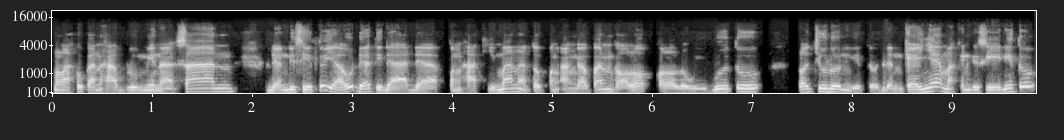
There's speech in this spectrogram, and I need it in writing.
melakukan hablum minasan dan di situ ya udah tidak ada penghakiman atau penganggapan kalau kalau lo wibu tuh lo culun gitu dan kayaknya makin ke sini tuh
